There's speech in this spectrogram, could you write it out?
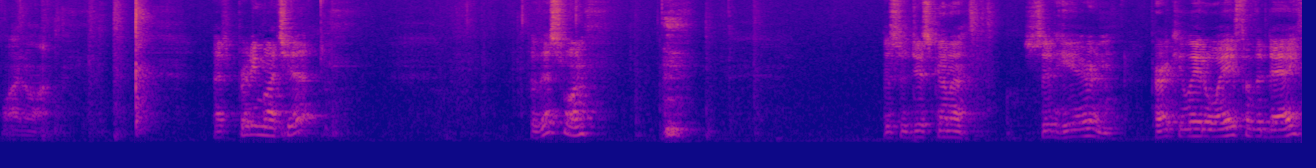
why not? That's pretty much it. For this one, this is just gonna sit here and percolate away for the day.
